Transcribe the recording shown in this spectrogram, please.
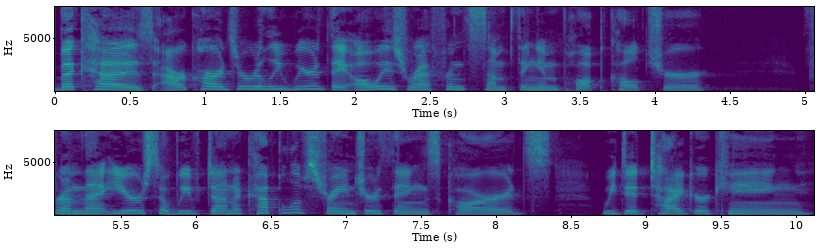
because our cards are really weird. They always reference something in pop culture from that year. So we've done a couple of Stranger Things cards. We did Tiger King.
